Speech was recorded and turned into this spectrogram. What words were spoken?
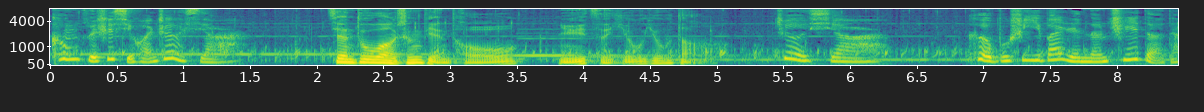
公子是喜欢这馅儿？见杜旺生点头，女子悠悠道：“这馅儿可不是一般人能吃得的。”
